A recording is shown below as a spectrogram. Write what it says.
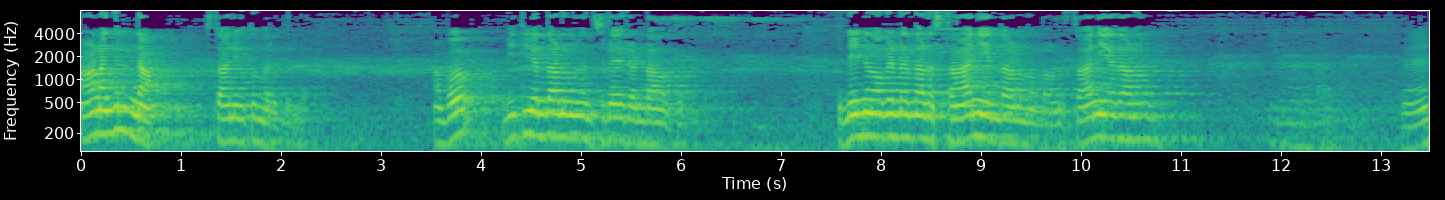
ആണെങ്കിൽ ന സ്ഥാനിത്വം വരത്തില്ല. അപ്പോ വിധി എന്താണെന്ന് മനസ്സിലായി രണ്ടാമത്തെ. പിന്നെ ഇനി നോക്കേണ്ട എന്താണ്? സ്ഥാനി എന്താണെന്നുള്ളതാണ്. സ്ഥാനി ഏതാണ്? ഏ?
